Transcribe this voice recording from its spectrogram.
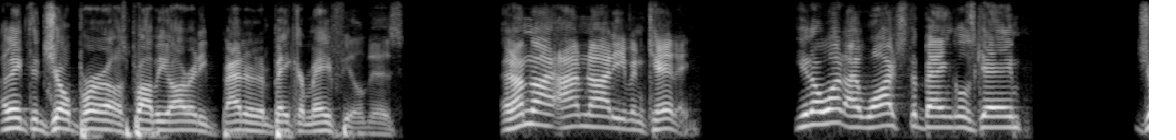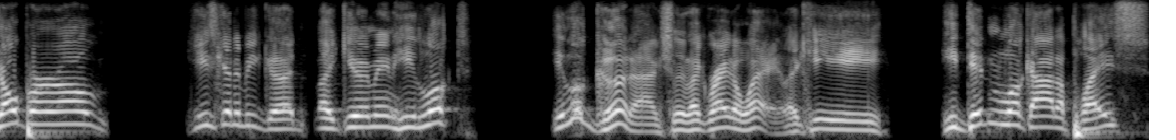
I think that Joe Burrow is probably already better than Baker Mayfield is. And I'm not I'm not even kidding. You know what? I watched the Bengals game. Joe Burrow, he's to be good. Like you know I mean, he looked he looked good actually like right away. Like he he didn't look out of place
